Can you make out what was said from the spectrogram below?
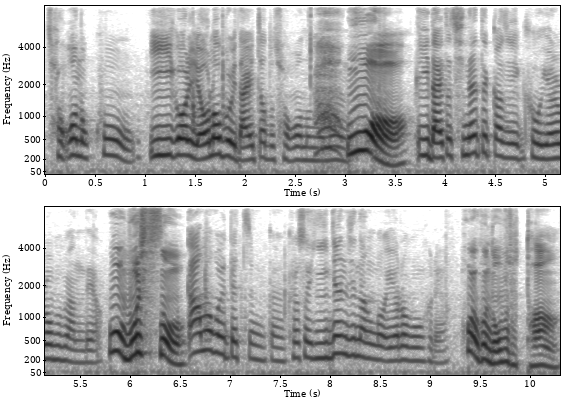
적어놓고 이걸 열어볼 날짜도 적어놓으면 우와 이 날짜 지날 때까지 그거 열어보면 안 돼요. 우와 멋있어 까먹을 때쯤 그러니까 그래서 2년 지난 거 열어보고 그래요. 헐 그거 너무 좋다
